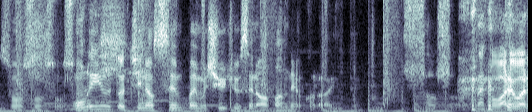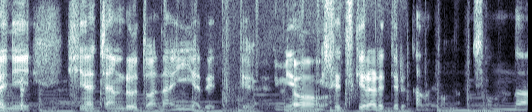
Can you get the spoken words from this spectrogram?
そうそうそう。それ言うと、千夏先輩も集中せなあかんねやから、言って。そうそう。なんか我々に ひなちゃんルートはないんやでって見せつけられてるかのような、そんな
